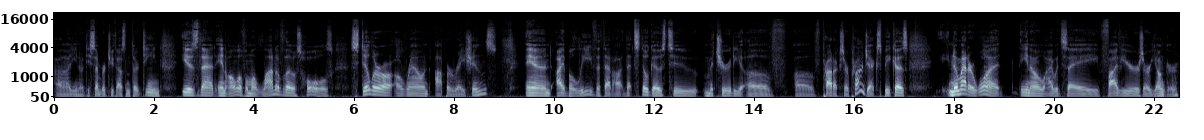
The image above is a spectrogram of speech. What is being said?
uh, you know, December 2013, is that in all of them, a lot of those holes still are around operations. And I believe that that uh, that still goes to maturity of of products or projects because no matter what, you know, I would say five years or younger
